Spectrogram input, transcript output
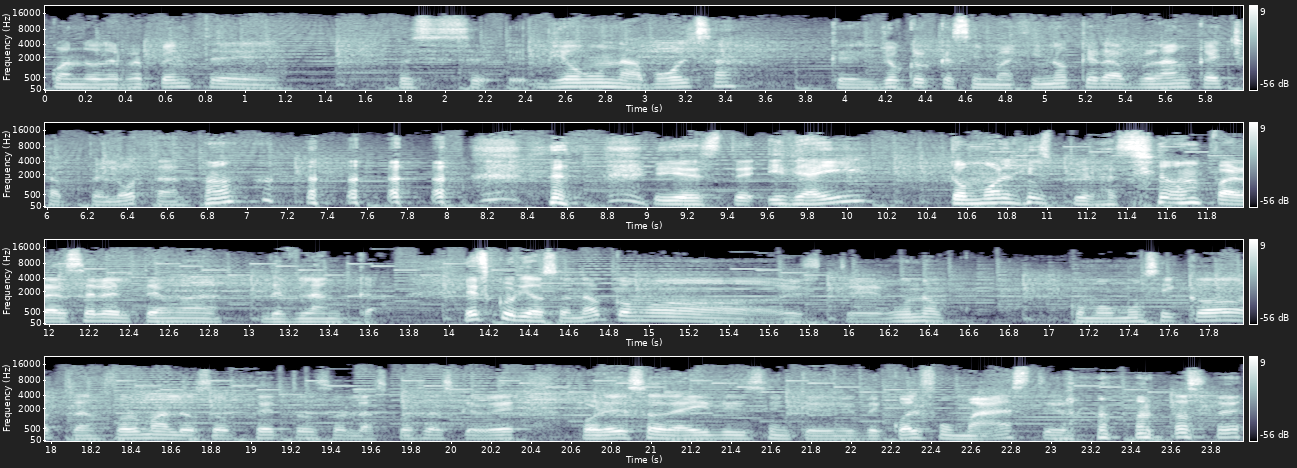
cuando de repente pues vio una bolsa que yo creo que se imaginó que era blanca hecha pelota, ¿no? y este y de ahí tomó la inspiración para hacer el tema de Blanca. Es curioso, ¿no? Como este uno como músico transforma los objetos o las cosas que ve. Por eso de ahí dicen que de cuál fumaste, no sé.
